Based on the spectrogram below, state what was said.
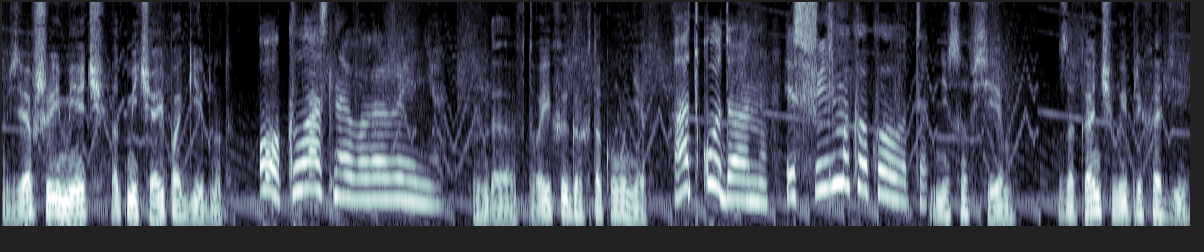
Взявшие меч от меча и погибнут. О, классное выражение. Да, в твоих играх такого нет. А откуда оно? Из фильма какого-то? Не совсем. Заканчивай и приходи.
